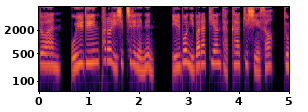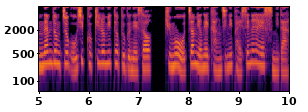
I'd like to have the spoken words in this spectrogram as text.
또한 5일 뒤인 8월 27일에는 일본 이바라키현 다카하키시에서 동남동쪽 59km 부근에서 규모 5.0의 강진이 발생을 하였습니다.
